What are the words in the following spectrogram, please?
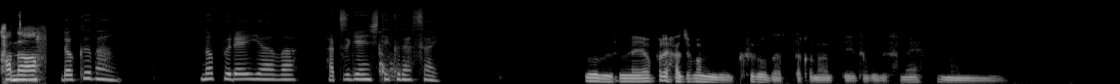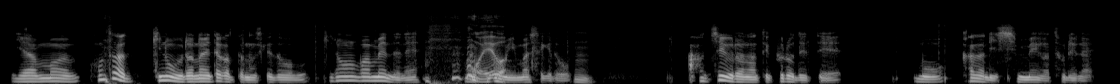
かな。6番のプレイヤーは発言してくださいそうですね。やっぱり8番が黒だったかなっていうところですね。うん。いや、まあ、本当は昨日占いたかったんですけど、昨日の盤面でね、まあもうええわ昨日も言いましたけど、うん8占って黒出て、もうかなり新名が取れない。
